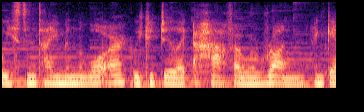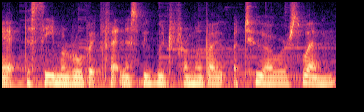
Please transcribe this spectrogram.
wasting time in the water. We could do like a half hour run and get the same aerobic fitness we would from about a two hour swim.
